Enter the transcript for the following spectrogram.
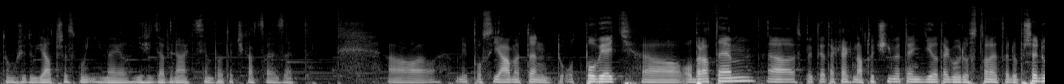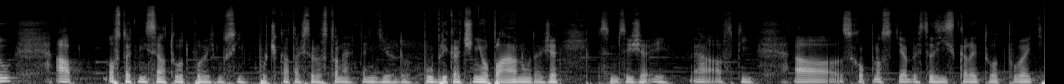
to můžete udělat přes můj e-mail jiřizavináčsimple.cz. My posíláme ten, tu odpověď obratem, respektive tak, jak natočíme ten díl, tak ho dostanete dopředu a ostatní se na tu odpověď musí počkat, až se dostane ten díl do publikačního plánu, takže myslím si, že i v té schopnosti, abyste získali tu odpověď,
